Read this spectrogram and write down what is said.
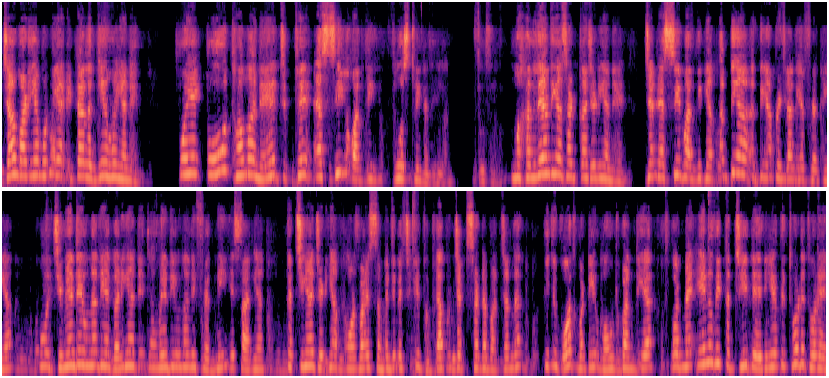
ਜਾਂ ਮਾੜੀਆਂ ਮੋਟੀਆਂ ਇੱਟਾਂ ਲੱਗੀਆਂ ਹੋਈਆਂ ਨੇ, ਕੋਈ ਉਹ ਥਾਵਾਂ ਨੇ ਜਿੱਥੇ ਐਸੀ ਆਬਾਦੀ ਮੋਸਟਲੀ ਰਹਿੰਦੀ ਹੈ। ਮਹੱਲਿਆਂ ਦੀਆਂ ਸੜਕਾਂ ਜਿਹੜੀਆਂ ਨੇ ਜਾਂ ਐਸੀ ਆਬਾਦੀ ਦੀਆਂ ਅੱਧੀਆਂ ਅੱਧੀਆਂ ਪਿੰਡਾਂ ਦੀਆਂ ਫਿਰਨੀਆਂ ਉਹ ਜਿਵੇਂ ਦੇ ਉਹਨਾਂ ਦੀਆਂ ਗਲੀਆਂ ਤੇ ਉਵੇਂ ਦੀ ਉਹਨਾਂ ਦੀ ਫਿਰਨੀ ਇਹ ਸਾਰੀਆਂ ਕੱਚੀਆਂ ਜਿਹੜੀਆਂ ਆਉਣ ਵਾਲੇ ਸਮੇਂ ਦੇ ਵਿੱਚ ਇਹ ਵੱਡਾ ਪ੍ਰੋਜੈਕਟ ਸਾਡਾ ਬਣ ਜਾਂਦਾ, ਕਿਉਂਕਿ ਬਹੁਤ ਵੱਡੀ ਅਮਾਉਂਟ ਬਣਦੀ ਆ। ਔਰ ਮੈਂ ਇਹਨੂੰ ਵੀ ਤਰਜੀਹ ਦੇ ਰਹੀ ਹਾਂ ਕਿ ਥੋੜੇ ਥੋੜੇ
